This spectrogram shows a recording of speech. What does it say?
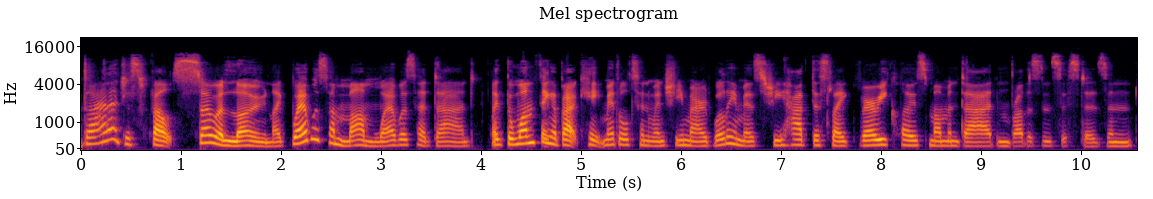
Diana just felt so alone. Like, where was her mum? Where was her dad? Like, the one thing about Kate Middleton when she married William is she had this, like, very close mum and dad and brothers and sisters. And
